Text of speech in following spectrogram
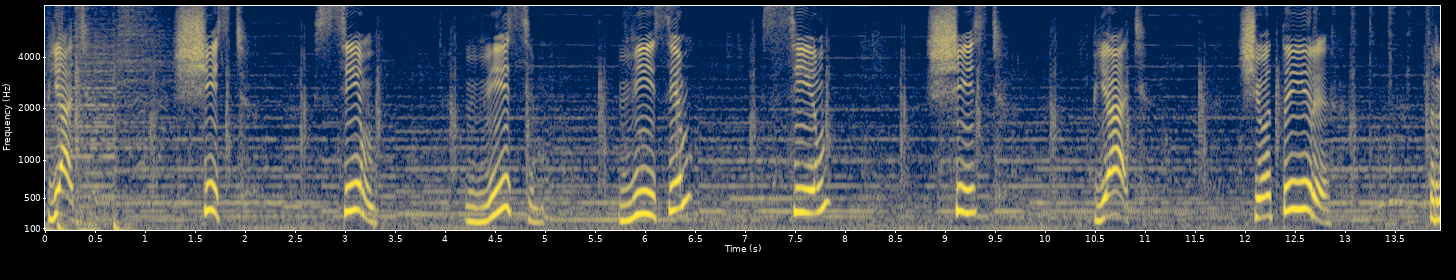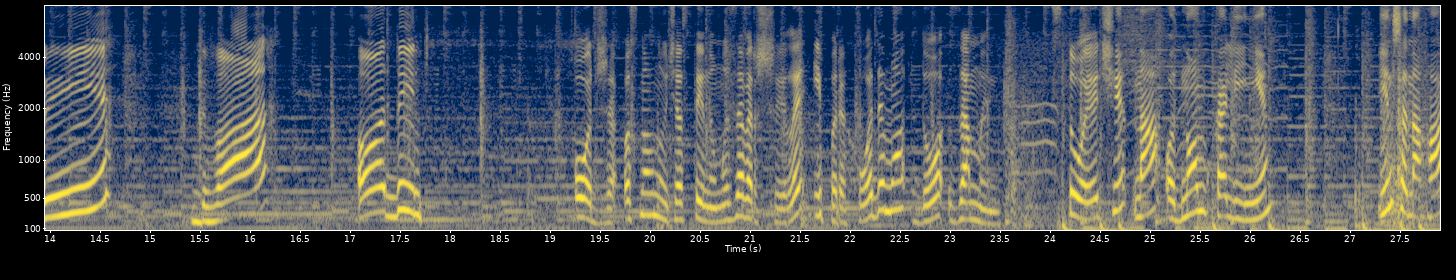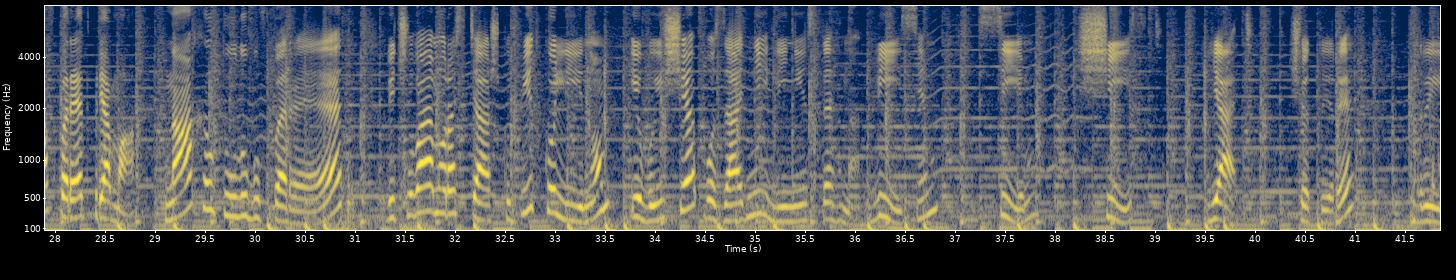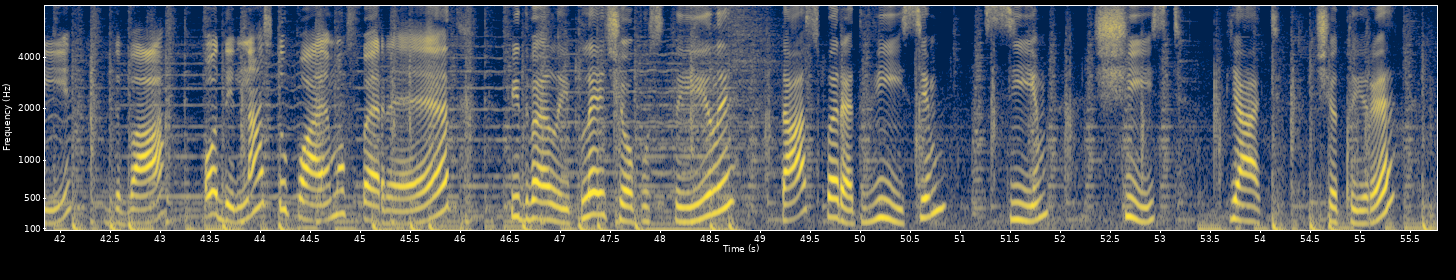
п'ять, шість, сім, вісім, вісім, сім, шість, п'ять, чотири, три, два, один. Отже, основну частину ми завершили і переходимо до заминки. Стоячи на одному коліні, інша нога вперед пряма. Нахил тулубу вперед. Відчуваємо розтяжку під коліном і вище по задній лінії стегна. 8, 7, 6, 5, 4, 3, 2, 1. Наступаємо вперед. Підвели плечі, опустили. Таз вперед. 8, 7, 6, 5, 4,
